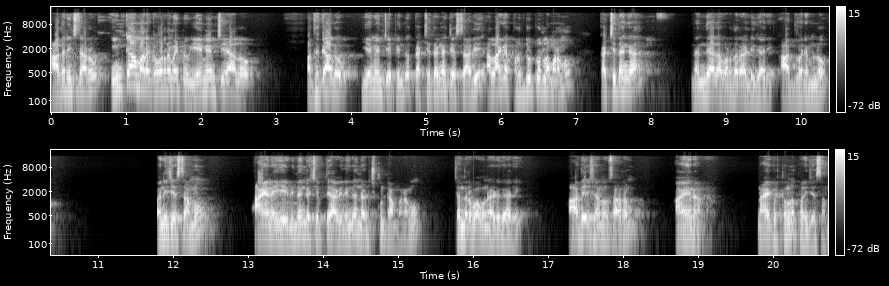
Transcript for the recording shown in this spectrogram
ఆదరించినారు. ఇంకా మన గవర్నమెంట్ ఏమేం చేయాలో పథకాలు ఏమేం చెప్పిందో ఖచ్చితంగా చేస్తుంది. అలాగే ప్రొద్దుటూరులో మనము ఖచ్చితంగా నంద్యాల వరదరాల్డి గారి ఆధ్వర్యంలో పని చేస్తాము ఆయన ఏ విధంగా చెప్తే ఆ విధంగా నడుచుకుంటాం మనము. చంద్రబాబు నాయుడు గారి ఆదేశానుసారం ఆయన నాయకత్వంలో పనిచేశాం.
